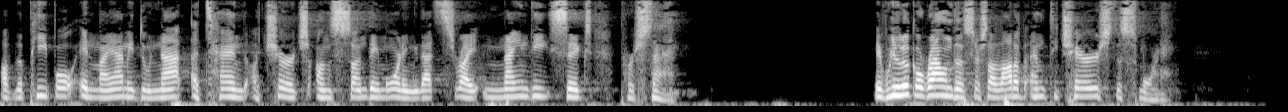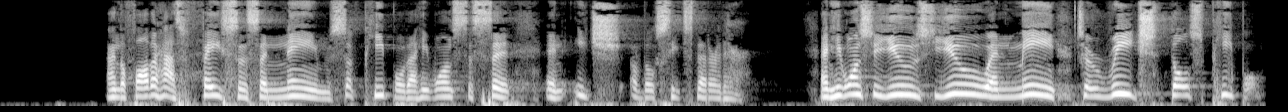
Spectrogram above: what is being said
of the people in Miami do not attend a church on Sunday morning. That's right, 96%. If we look around us, there's a lot of empty chairs this morning. And the Father has faces and names of people that He wants to sit in each of those seats that are there. And He wants to use you and me to reach those people.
